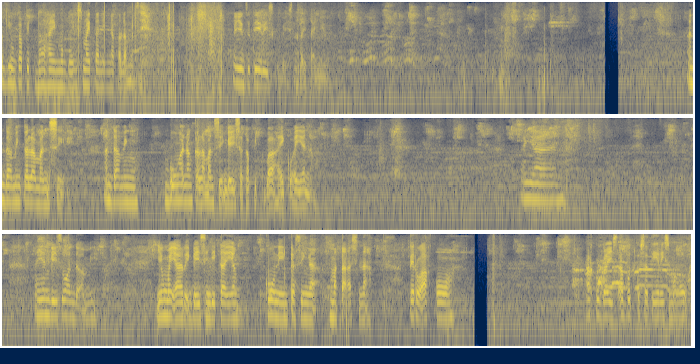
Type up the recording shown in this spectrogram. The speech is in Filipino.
Pag yung kapitbahay mo guys, may tanim na kalamansi. Ayun sa terrace ko guys, nakita niyo. Ang daming kalamansi. Ang daming bunga ng kalamansi guys sa kapitbahay ko. Ayan oh. Ayan. Ayan guys, oh, ang dami. Yung may-ari guys, hindi kayang kunin kasi nga mataas na. Pero ako, ako guys, abot ko sa tiris manguha.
